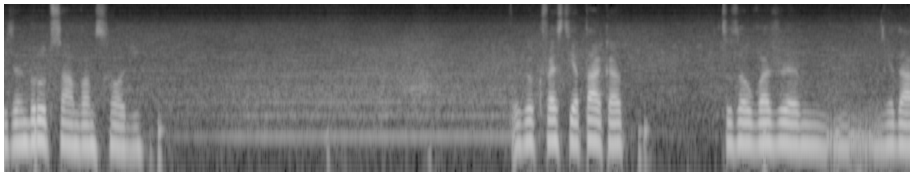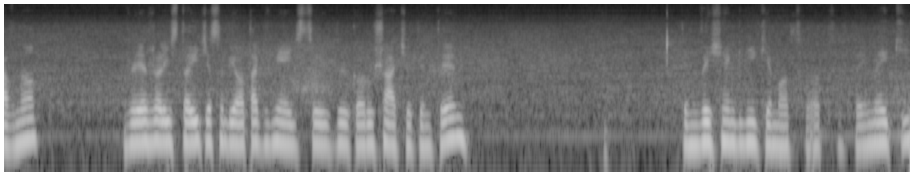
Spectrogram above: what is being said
I ten brud sam wam schodzi. Tylko kwestia taka, co zauważyłem niedawno, że jeżeli stoicie sobie o tak w miejscu i tylko ruszacie tym tym, tym wysięgnikiem od, od tej myjki,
